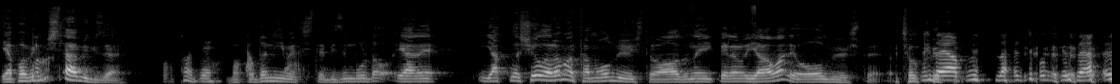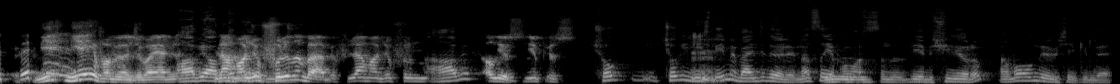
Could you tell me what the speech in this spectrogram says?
Yapabilmişler mi güzel? o tabii. Bak o da nimet işte. Bizim burada yani yaklaşıyorlar ama tam olmuyor işte. O ağzına ilk gelen o yağ var ya o olmuyor işte. Çok Bunu kötü. da yapmışlar. Çok güzel. niye niye yapamıyor acaba yani? Abi Lahmacun fırını be abi. Lahmacun fırını Abi alıyorsun yapıyorsun. çok çok ilginç değil mi? Bence de öyle. Nasıl yapamazsınız diye düşünüyorum ama olmuyor bir şekilde.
